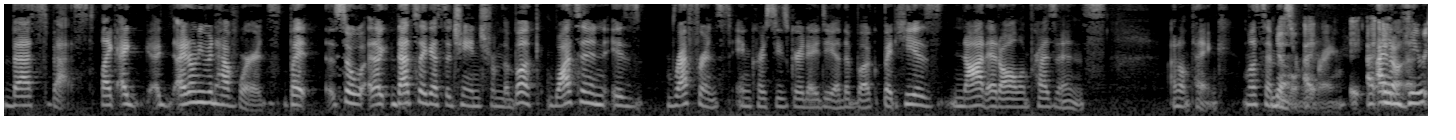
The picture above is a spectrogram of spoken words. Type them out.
best best like I, I i don't even have words but so uh, that's i guess a change from the book watson is referenced in Kristy's great idea the book but he is not at all a presence i don't think. Unless i'm no, misremembering. I, I, I don't very,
